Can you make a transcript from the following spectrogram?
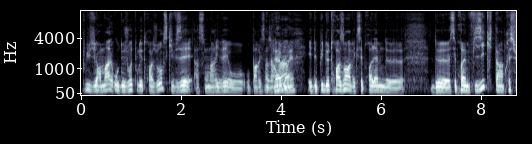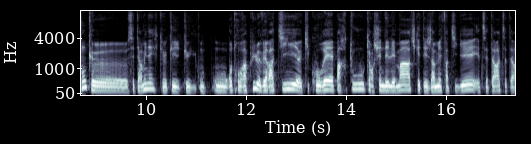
plusieurs matchs ou de jouer tous les trois jours, ce qu'il faisait à son arrivée au, au Paris Saint-Germain. Après, ouais. Et depuis 2-3 ans, avec ses problèmes de, de ses problèmes physiques, tu as l'impression que c'est terminé, que, qu'on on retrouvera plus le Verratti euh, qui courait partout, qui enchaînait les matchs, qui était jamais fatigué, etc., etc.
